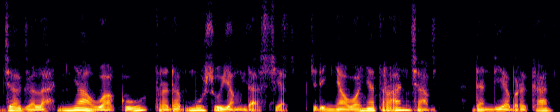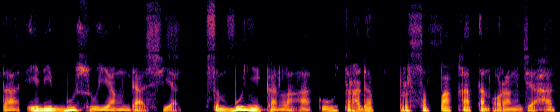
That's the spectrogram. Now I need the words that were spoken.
Jagalah nyawaku terhadap musuh yang dahsyat. Jadi nyawanya terancam. Dan dia berkata, ini musuh yang dahsyat. Sembunyikanlah aku terhadap persepakatan orang jahat,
